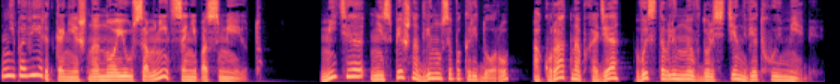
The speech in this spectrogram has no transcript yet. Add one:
Не поверят, конечно, но и усомниться не посмеют. Митя неспешно двинулся по коридору, аккуратно обходя выставленную вдоль стен ветхую мебель.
